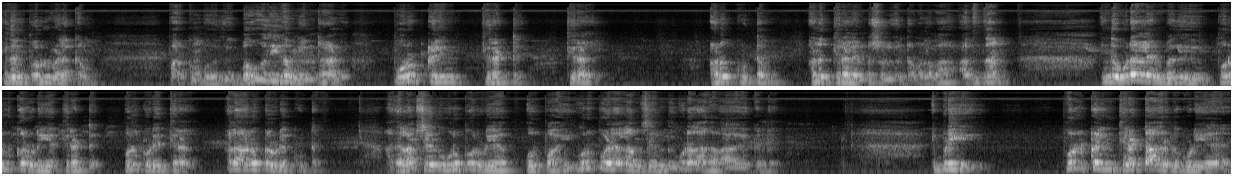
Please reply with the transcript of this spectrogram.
இதன் பொருள் விளக்கம் பார்க்கும்போது பௌதிகம் என்றால் பொருட்களின் திரட்டு திரள் அணுக்கூட்டம் அணுத்திரள் என்று சொல்கின்றோம் அல்லவா? அதுதான். இந்த உடல் என்பது பொருட்களுடைய திரட்டு பொருட்களுடைய திரள் அல்ல அணுக்களுடைய கூட்டம். அதெல்லாம் சேர்ந்து உறுப்புகளுடைய உறுப்பாகி உறுப்புகள் எல்லாம் சேர்ந்து உடலாக இருக்கின்றது. இப்படி பொருட்களின் திரட்டாக இருக்கக்கூடிய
